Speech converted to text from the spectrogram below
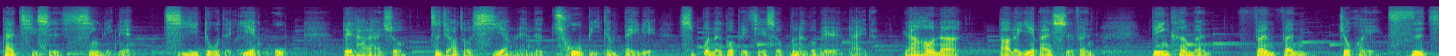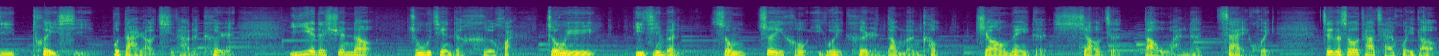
但其实心里面极度的厌恶。对他来说，这叫做西洋人的粗鄙跟卑劣，是不能够被接受、不能够被忍耐的。然后呢，到了夜半时分。宾客们纷纷就会伺机退席，不打扰其他的客人。一夜的喧闹逐渐的和缓，终于艺妓们送最后一位客人到门口，娇媚的笑着道完了再会。这个时候，他才回到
